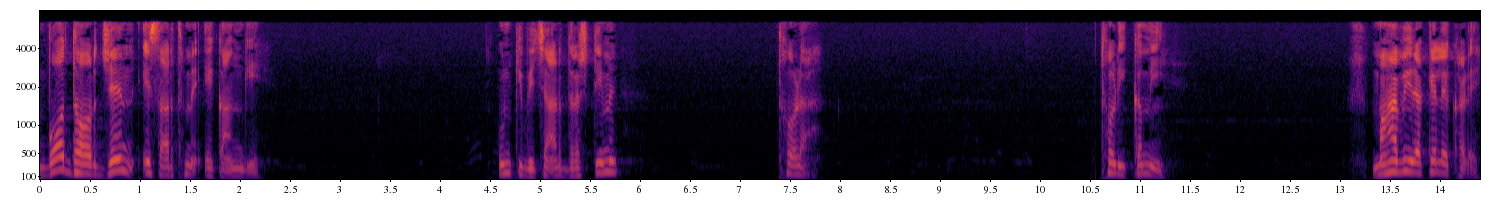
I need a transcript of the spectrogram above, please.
बौद्ध और जैन इस अर्थ में एकांगी उनकी विचार दृष्टि में थोड़ा, थोड़ी कमी महावीर अकेले खड़े,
